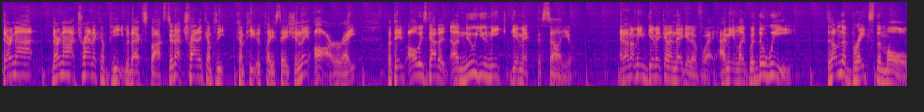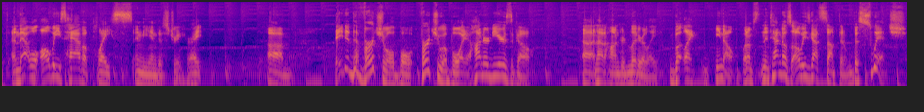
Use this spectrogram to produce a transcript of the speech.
they're not they're not trying to compete with Xbox. They're not trying to compete compete with PlayStation. They are, right? But they've always got a, a new unique gimmick to sell you. and I don't mean gimmick in a negative way. I mean like with the Wii, something that breaks the mold, and that will always have a place in the industry, right? Um, they did the Virtual Boy, Virtua Boy, hundred years ago. Uh, not hundred, literally, but like you know, what I'm Nintendo's always got something. The Switch,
